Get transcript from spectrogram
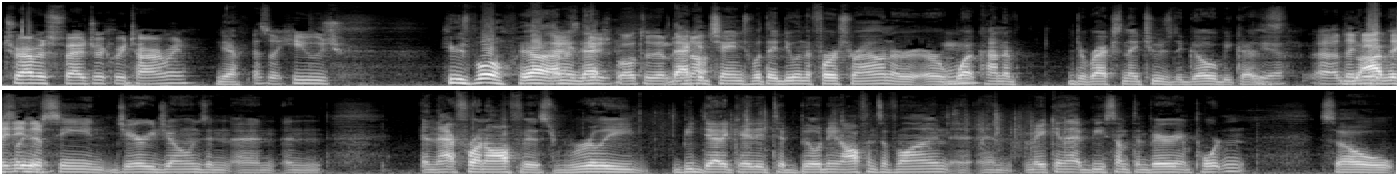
Travis Frederick retiring. Yeah, That's a huge, huge blow. Yeah, I that's mean a that huge blow to them. that And, uh, could change what they do in the first round or, or what kind of direction they choose to go because Yeah. Uh, they you need- they obviously need have to- seen Jerry Jones and, and, and and that front office really be dedicated to building offensive line and, and making that be something very important. So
